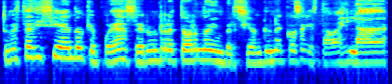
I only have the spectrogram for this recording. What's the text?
tú me estás diciendo que puedes hacer un retorno de inversión de una cosa que estaba aislada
